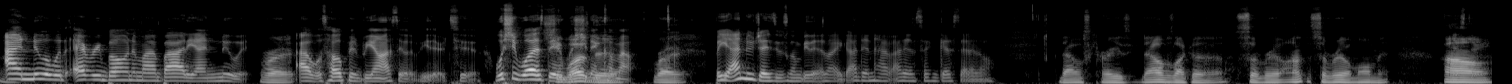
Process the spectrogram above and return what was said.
Mm. I knew it with every bone in my body. I knew it. Right. I was hoping Beyonce would be there too. Well, she was there, She but was she didn't there. come out. Right. But yeah, I knew Jay Z was gonna be there. Like I didn't have, I didn't second guess that at all. That was crazy. That was like a surreal, surreal moment. Um,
